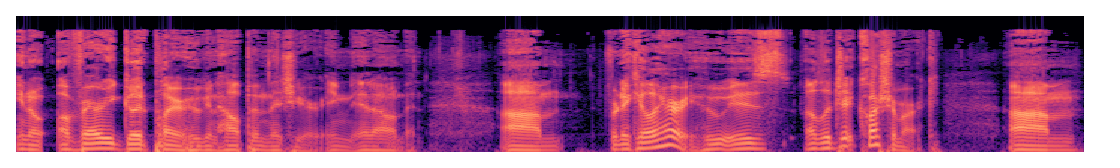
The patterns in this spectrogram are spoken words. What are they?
you know a very good player who can help him this year in, in Edelman. Um, for N'Keal Harry, who is a legit question mark. Um,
